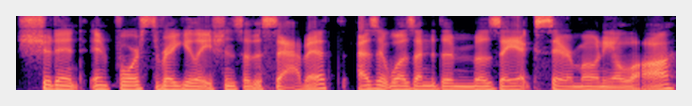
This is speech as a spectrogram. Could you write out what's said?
shouldn't enforce the regulations of the Sabbath as it was under the Mosaic ceremonial law.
